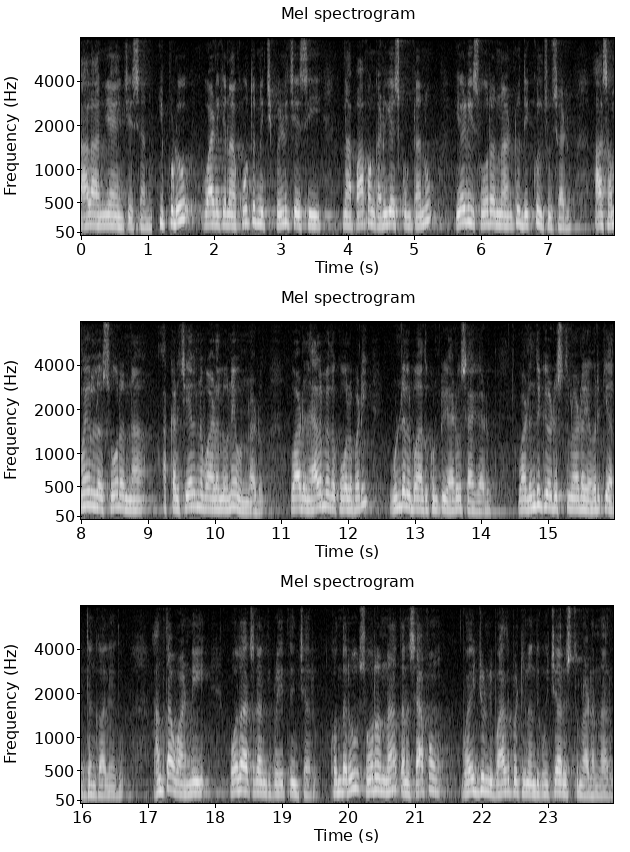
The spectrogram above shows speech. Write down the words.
చాలా అన్యాయం చేశాను. ఇప్పుడు వాడికి నా కూతుర్నిచ్చి పెళ్ళి చేసి నా పాపం కడిగేసుకుంటాను. ఏడి సూరన్న అంటూ దిక్కులు చూశాడు. ఆ సమయంలో సూరన్న అక్కడ చేరిన వాళ్ళలోనే ఉన్నాడు. వాడు నేల మీద కూలబడి గుండెలు బాదుకుంటూ ఏడవసాగాడు. వాడెందుకు ఏడుస్తున్నాడో ఎవరికీ అర్థం కాలేదు. అంతా వాణ్ణి ఓదార్చడానికి ప్రయత్నించారు. కొందరు సూరన్న తన శాపం వైద్యుడిని బాధ పెట్టినందుకు విచారిస్తున్నాడన్నారు.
